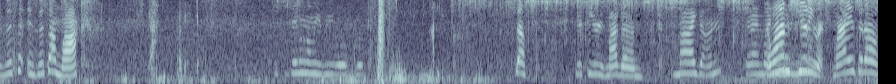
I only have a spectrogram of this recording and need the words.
Is this is this on lock? Yeah. Okay, good. Just a second, let me reload quick. So, this here is my gun. My gun. That I'm The one I'm shooting with. Why is it all?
